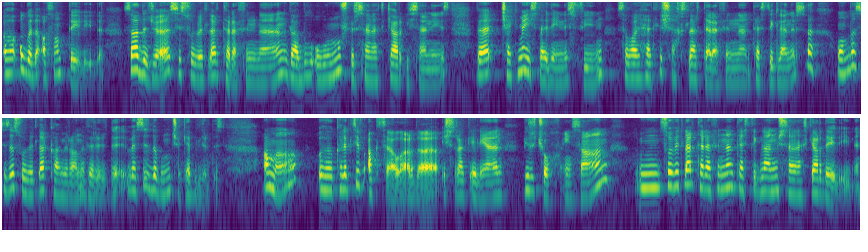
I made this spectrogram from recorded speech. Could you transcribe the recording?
o qədər asan deyil idi. Sadəcə siz Sovetlər tərəfindən qəbul olunmuş bir sənətkar isəniz və çəkmək istədiyiniz film səlahiyyətli şəxslər tərəfindən təsdiqlənirsə, onda sizə Sovetlər kameranı verirdi və siz də bunu çəkə bilirdiniz. Amma kollektiv aksiyalarda iştirak edən bir çox insan Sovetlər tərəfindən təsdiqlənmiş sənətkar deyil idi.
